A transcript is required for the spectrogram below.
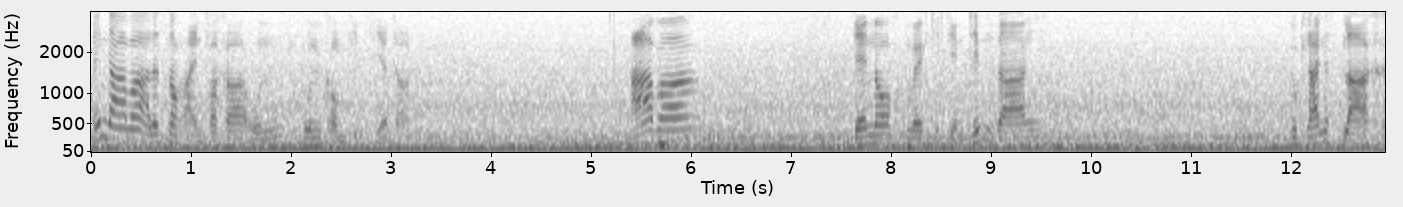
Denn da war alles noch einfacher und unkomplizierter. Aber dennoch möchte ich dem Tim sagen, du kleines Blach,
